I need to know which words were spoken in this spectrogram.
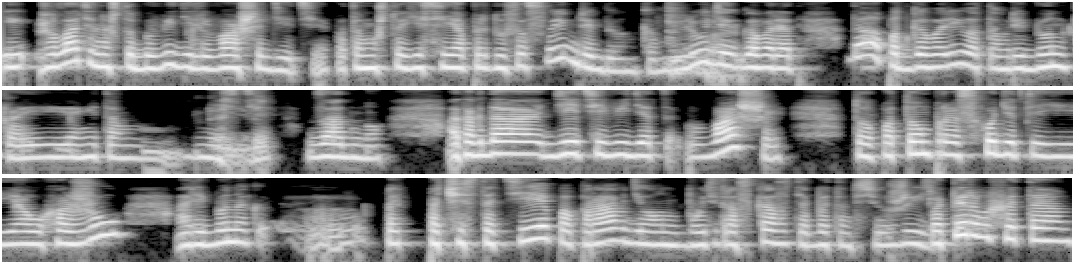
И желательно, чтобы видели ваши дети, потому что если я приду со своим ребенком, ну, люди да. говорят, да, подговорила там ребенка, и они там вместе Конечно. заодно. А когда дети видят ваши, то потом происходит, и я ухожу, а ребенок э, по, по чистоте, по правде, он будет рассказывать об этом всю жизнь. Во-первых, это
